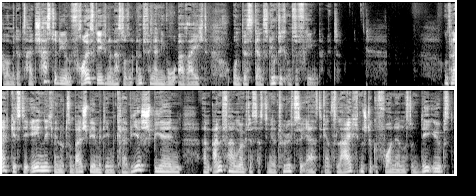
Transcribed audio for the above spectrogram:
aber mit der Zeit schaffst du die und freust dich und dann hast du so ein Anfängerniveau erreicht und bist ganz glücklich und zufrieden damit. Und vielleicht geht es dir ähnlich, wenn du zum Beispiel mit dem Klavierspielen ähm, anfangen möchtest, dass du natürlich zuerst die ganz leichten Stücke vornimmst und die übst,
